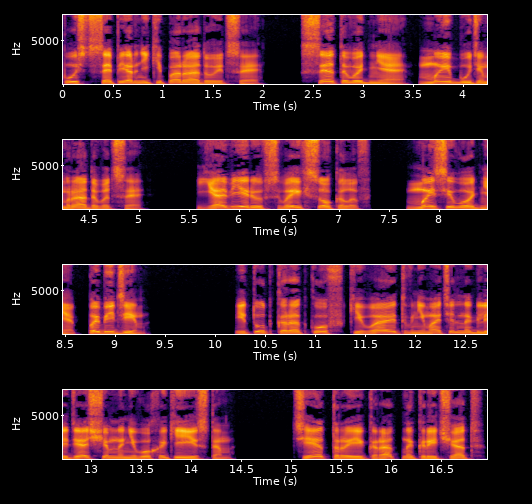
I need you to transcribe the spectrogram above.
«Пусть соперники порадуются. С этого дня мы будем радоваться. Я верю в своих соколов. Мы сегодня победим». И тут Коротков кивает внимательно глядящим на него хоккеистам. Те троекратно кричат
